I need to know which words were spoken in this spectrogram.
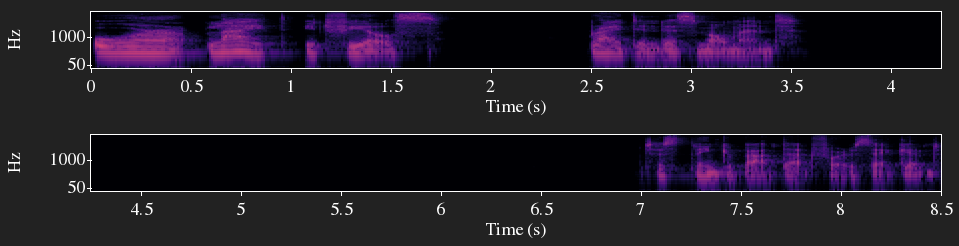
or light it feels right in this moment. Just think about that for a second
